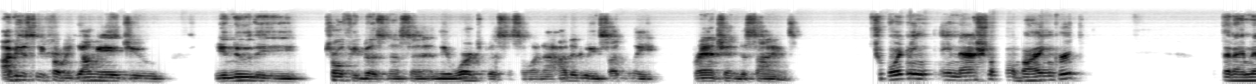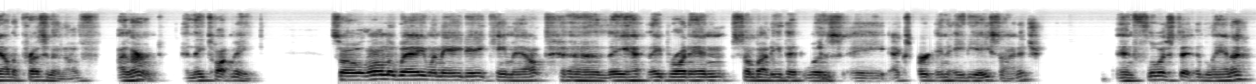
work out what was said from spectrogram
obviously from a young age you you knew the trophy business and, and the awards business and whatnot. How did we suddenly branch into signs? Joining a national buying group that I'm now the president of, I learned and they taught me. So along the way, when the ADA came out, uh, they they brought in somebody that was a expert in ADA signage, and flew us to Atlanta.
